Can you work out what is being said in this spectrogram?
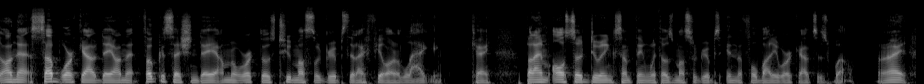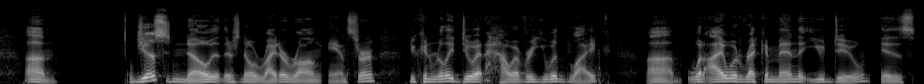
on that sub workout day, on that focus session day, I'm going to work those two muscle groups that I feel are lagging. Okay. But I'm also doing something with those muscle groups in the full body workouts as well. All right. Um, just know that there's no right or wrong answer. You can really do it however you would like. Um, what I would recommend that you do is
